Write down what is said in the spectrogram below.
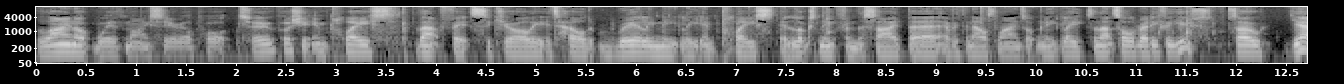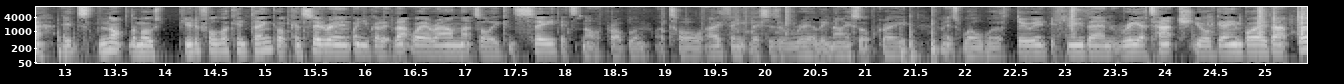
line up with my serial port 2, push it in place, that fits securely, it's held really neatly in place, it looks neat from the side there, everything else lines up neatly, so that's all ready for use. So yeah, it's not the most beautiful looking thing, but considering when you've got it that way around, that's all you can see, it's not a problem at all. I think this is a really nice upgrade and it's well worth doing. If you then reattach your Game Boy adapter,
